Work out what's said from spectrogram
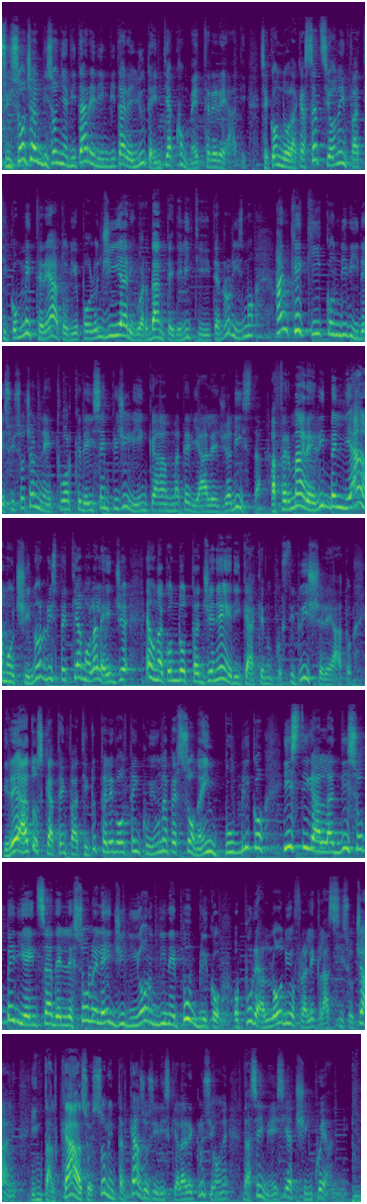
Sui social bisogna evitare di invitare gli utenti a commettere reati. Secondo la Cassazione, infatti, commette reato di apologia riguardante delitti di terrorismo anche chi condivide sui social network dei semplici link a materiale jihadista. Affermare ribelliamoci, non rispettiamo la legge è una condotta generica che non costituisce reato. Il reato scatta infatti tutte le volte in cui una persona in pubblico istiga alla disobbedienza delle sole leggi di ordine pubblico oppure all'odio fra le classi sociali. In tal caso caso e solo in tal caso si rischia la reclusione da 6 mesi a 5 anni.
